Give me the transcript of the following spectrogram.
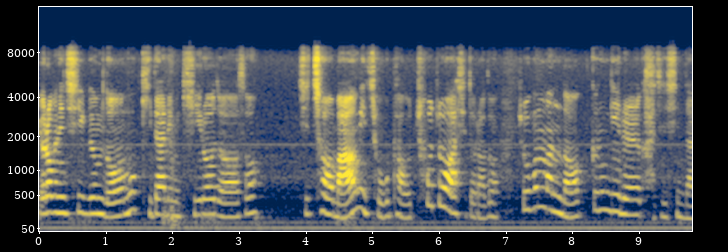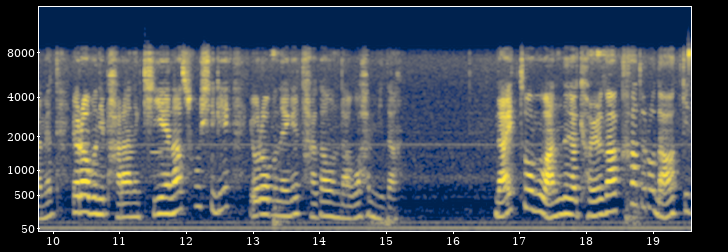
여러분이 지금 너무 기다림이 길어져서 지쳐 마음이 조급하고 초조하시더라도 조금만 더 끈기를 가지신다면 여러분이 바라는 기회나 소식이 여러분에게 다가온다고 합니다. 나이트 오브 완드가 결과 카드로 나왔기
